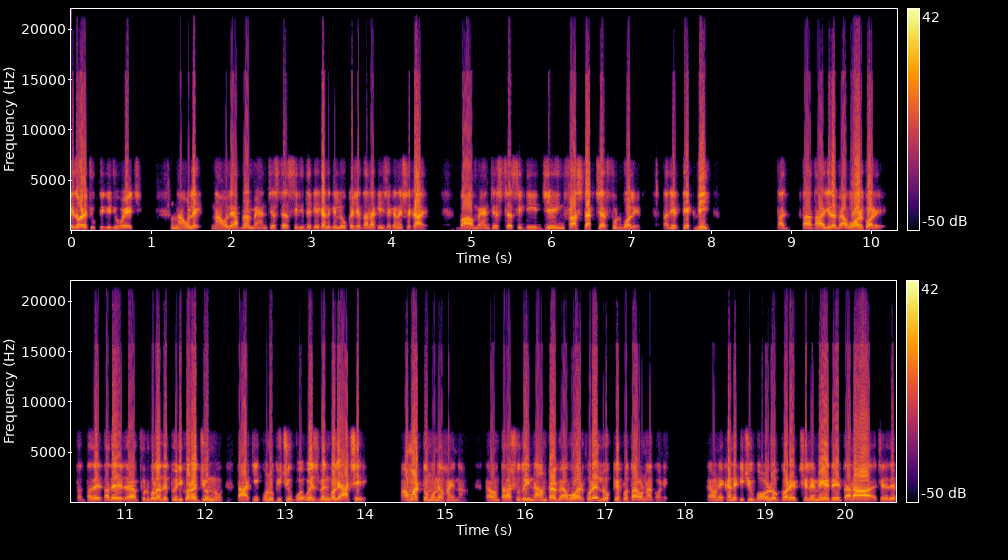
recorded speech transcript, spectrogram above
এ ধরনের চুক্তি কিছু হয়েছে। না হলে না হলে আপনার ম্যানচেস্টার সিটি থেকে এখানে কি লোক এসে তারা কি সেখানে শেখায়? বা ম্যানচেস্টার সিটির যে ইনফ্রাস্ট্রাকচার ফুটবলের তাদের টেকনিক তারা যেটা ব্যবহার করে তাদের তাদের ফুটবলারদের তৈরি করার জন্য, তার কি কোনো কিছু ওয়েস্ট বেঙ্গলে আছে? আমার তো মনে হয় না। কারণ তারা শুধুই নামটা ব্যবহার করে লোককে প্রতারণা করে। কারণ এখানে কিছু বড়লোক ঘরের ছেলে মেয়েদের তারা, ছেলেদের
